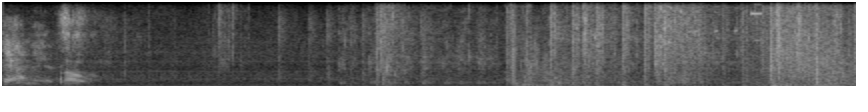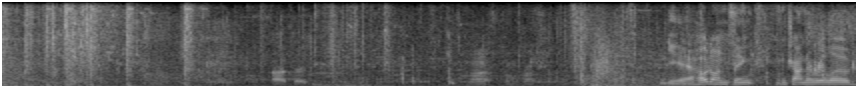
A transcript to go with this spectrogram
Damn it. No. Dead. Last come across the Yeah, hold on, Zinc. I'm trying to reload.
